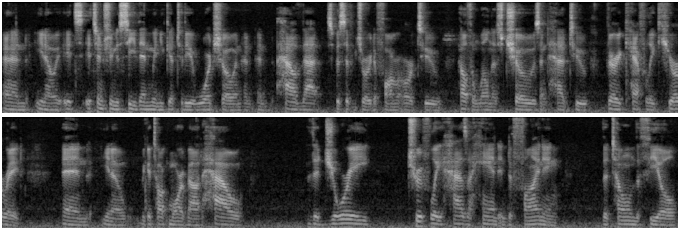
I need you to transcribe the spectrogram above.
And you know, it's it's interesting to see then when you get to the award show and, and, and how that specific jury to pharma or to health and wellness chose and had to very carefully curate and you know we could talk more about how the jury truthfully has a hand in defining the tone, the feel,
